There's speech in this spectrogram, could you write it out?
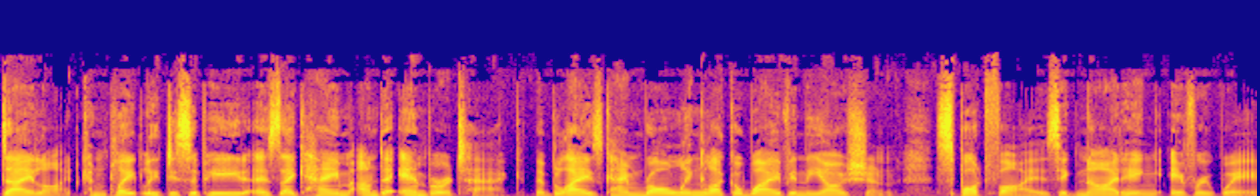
Daylight completely disappeared as they came under ember attack. The blaze came rolling like a wave in the ocean, spot fires igniting everywhere.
